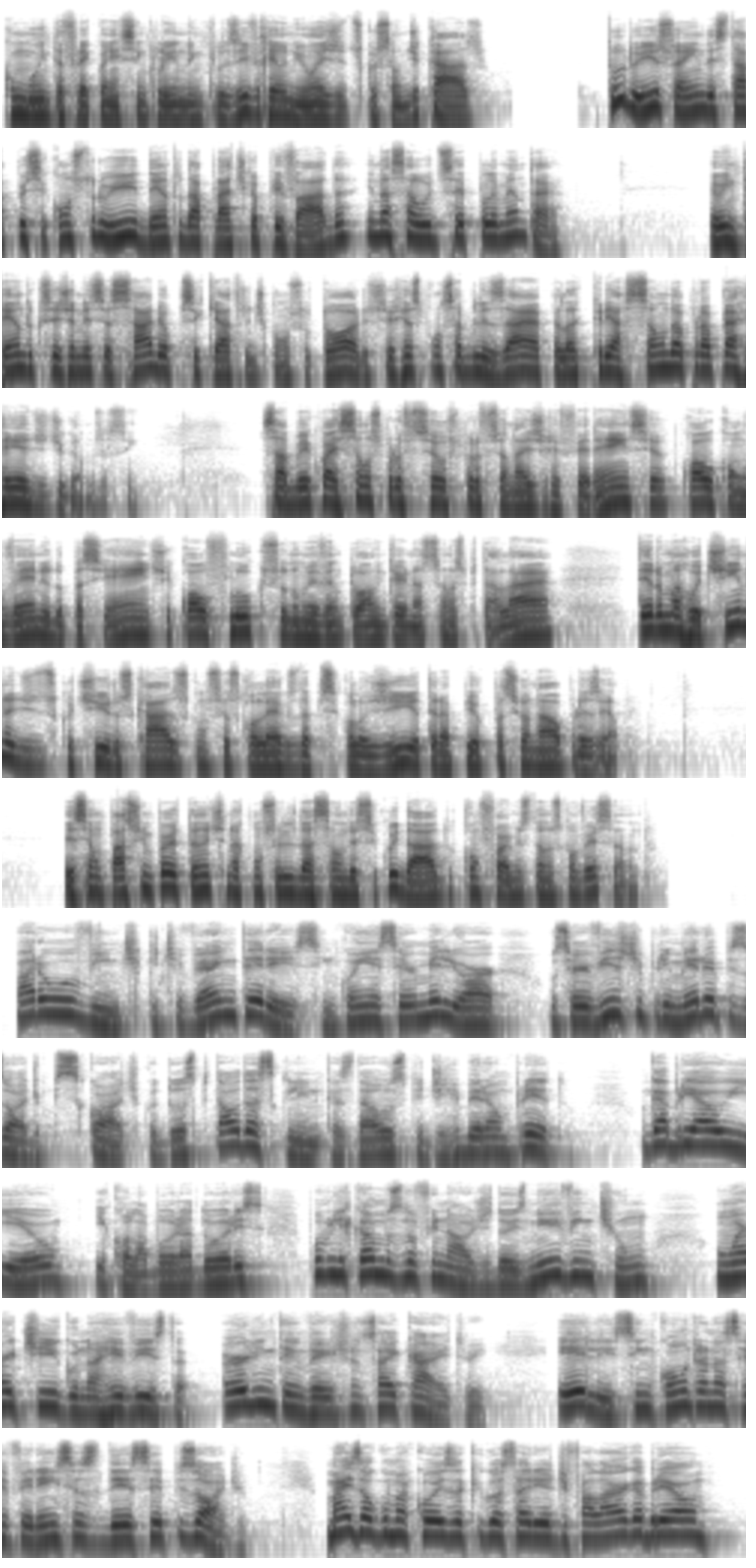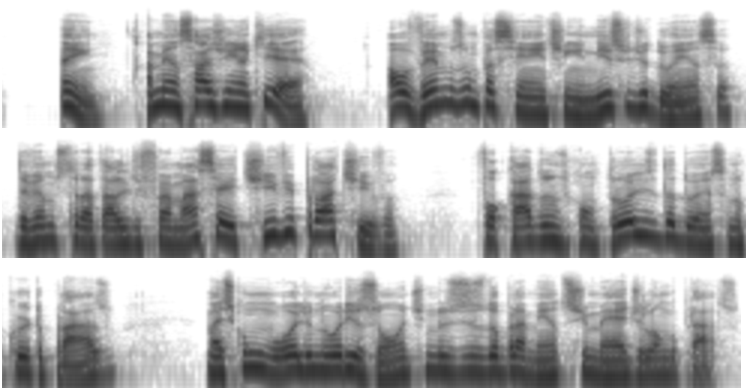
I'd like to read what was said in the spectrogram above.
com muita frequência incluindo inclusive reuniões de discussão de caso. Tudo isso ainda está por se construir dentro da prática privada e na saúde suplementar. Eu entendo que seja necessário ao psiquiatra de consultório se responsabilizar pela criação da própria rede, digamos assim saber quais são os seus profissionais de referência, qual o convênio do paciente, qual o fluxo numa eventual internação hospitalar, ter uma rotina de discutir os casos com seus colegas da psicologia, terapia ocupacional, por exemplo. Esse é um passo importante na consolidação desse cuidado, conforme estamos conversando. Para o ouvinte que tiver interesse em conhecer melhor o serviço de primeiro episódio psicótico do Hospital das Clínicas da USP de Ribeirão Preto, o Gabriel e eu, e colaboradores, publicamos no final de 2021 um artigo na revista Early Intervention Psychiatry. Ele se encontra nas referências desse episódio. Mais alguma coisa que gostaria de falar, Gabriel? Bem, a mensagem aqui é: ao vermos um paciente em início de doença, devemos tratá-lo de forma assertiva e proativa, focado nos controles da doença no curto prazo mas com um olho no horizonte nos desdobramentos de médio e longo prazo.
